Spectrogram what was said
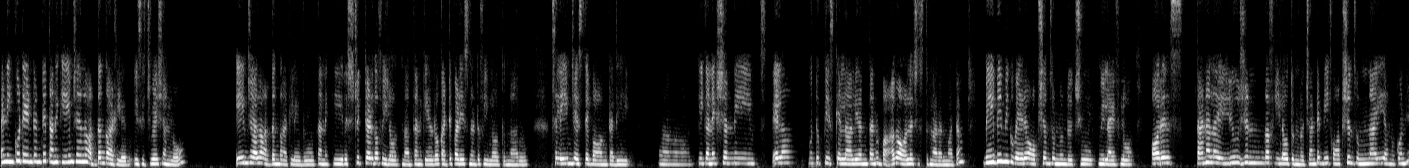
అండ్ ఇంకోటి ఏంటంటే తనకి ఏం చేయాలో అర్థం కావట్లేదు ఈ సిచ్యువేషన్లో. ఏం చేయాలో అర్థం కావట్లేదు. తనకి రిస్ట్రిక్టెడ్గా ఫీల్ అవుతున్నారు. తనకి ఎవరో కట్టిపడేసినట్టు ఫీల్ అవుతున్నారు. అసలు ఏం చేస్తే బాగుంటుంది? ఈ కనెక్షన్ని ఎలా ముందుకు తీసుకెళ్ళాలి అని తను బాగా ఆలోచిస్తున్నారు అనమాట మేబీ మీకు వేరే ఆప్షన్స్ ఉండుండొచ్చు మీ లైఫ్లో ఆర్ ఎల్స్ తను అలా ఇల్యూజన్గా ఫీల్ అవుతుండొచ్చు. అంటే మీకు ఆప్షన్స్ ఉన్నాయి అనుకొని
